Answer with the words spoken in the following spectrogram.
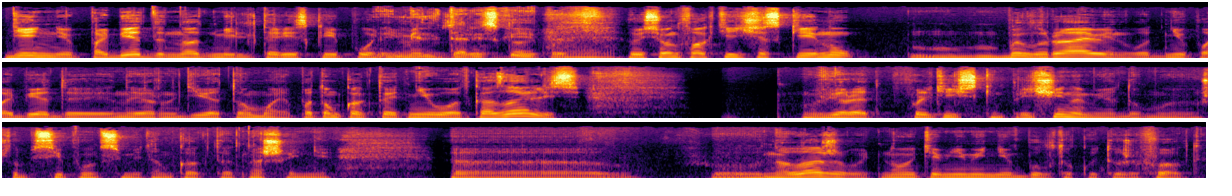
День Победы над милитаристской Японией. Милитаристской Японией. То есть он фактически, ну, был равен вот Дню Победы, наверное, 9 мая. Потом как-то от него отказались, вероятно, по политическим причинам, я думаю, чтобы с японцами там как-то отношения э, налаживать, но, тем не менее, был такой тоже факт.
